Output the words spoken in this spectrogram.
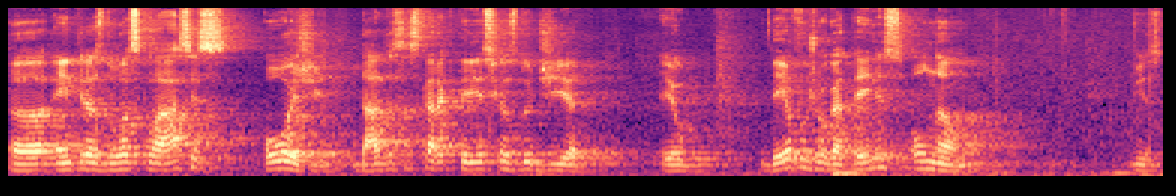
uh, entre as duas classes, hoje, dadas essas características do dia, eu devo jogar tênis ou não? Isso,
